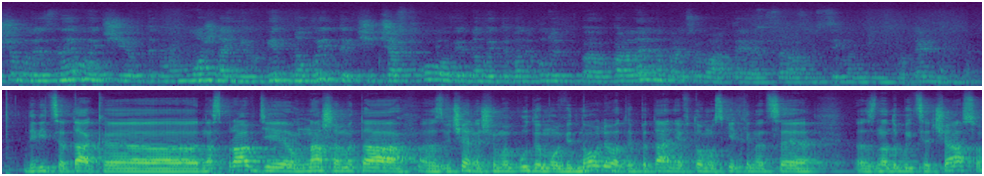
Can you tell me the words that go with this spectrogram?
що, буде з ними, чи можна їх відновити, чи частково відновити? Вони будуть е, паралельно працювати разом з цими міні-котельнями? Дивіться, так е, насправді наша мета, е, звичайно, що ми будемо відновлювати. Питання в тому, скільки на це е, знадобиться часу.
